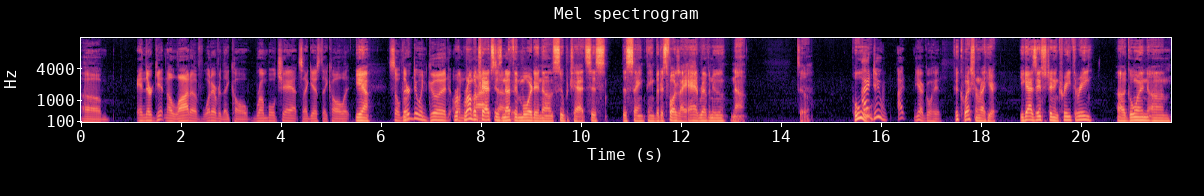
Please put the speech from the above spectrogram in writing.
um, and they're getting a lot of whatever they call Rumble chats. I guess they call it. Yeah, So they're doing good on Rumble Chats is nothing more than uh, Super Chats. It's the same thing, but as far as like ad revenue, no. So, ooh, I do. I yeah. Go ahead. good question right here. You guys interested in Creed three? Uh, going, um,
